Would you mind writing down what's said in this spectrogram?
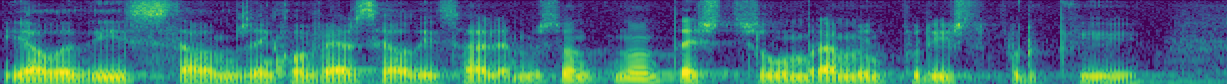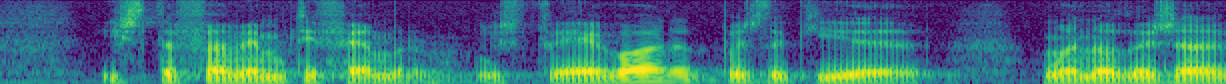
ela disse, estávamos em conversa, ela disse, olha, mas não, não te deixes deslumbrar muito por isto, porque isto da fama é muito efêmero. Isto é agora, depois daqui a um ano ou dois já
